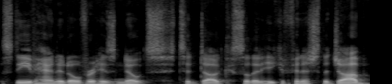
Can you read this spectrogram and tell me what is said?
Steve handed over his notes to Doug so that he could finish the job.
